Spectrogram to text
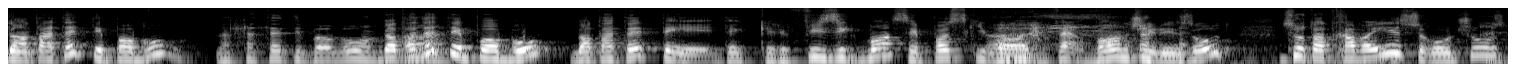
dans ta tête, t'es pas beau. Dans ta tête, t'es pas beau. Dans ta Ouais. tête, t'es pas beau. Dans ta tête, t'es, t'es- que physiquement, c'est pas ce qui va te faire vendre chez les autres. So, t'as travaillé sur autre chose.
